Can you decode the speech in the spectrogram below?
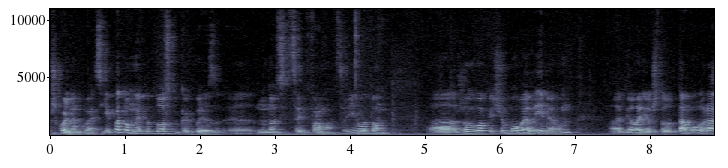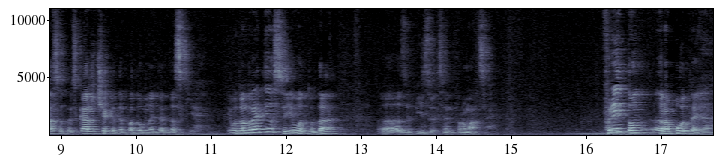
в школьном классе. И потом на эту доску как бы э, наносится информация. И вот он, э, Джон еще в новое время, он э, говорил, что табула раса, то есть каждый человек это подобно этой доске. И вот он родился, и вот туда записывается информация. Фрейд, он, работая,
